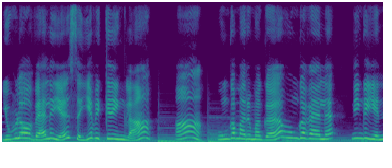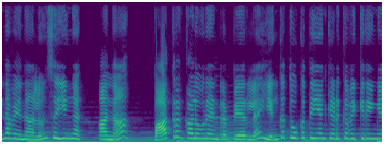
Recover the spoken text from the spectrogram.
இவ்ளோ வேலைய செய்ய வைக்கிறீங்களா? ஆ உங்க மருமக உங்க வேலை. நீங்க என்ன வேணாலும் செய்யுங்க. ஆனா பாத்திரம் கழுவுறன்ற பேர்ல எங்க தூக்கத்தை ஏன் கெடுக்க வைக்கிறீங்க?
